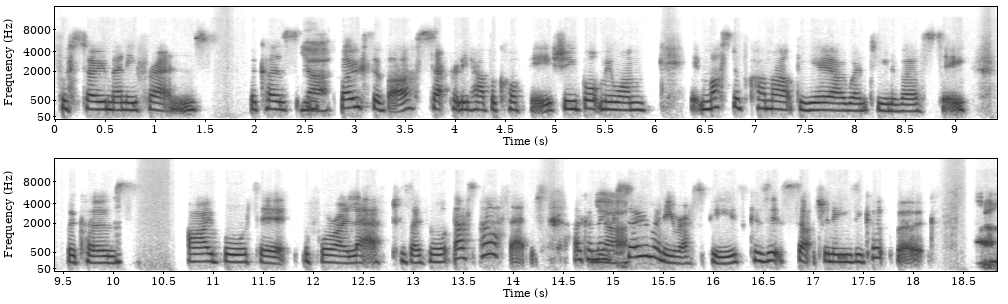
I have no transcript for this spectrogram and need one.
for so many friends because Yeah. both of us separately have a copy. She bought me one. It must have come out the year I went to university because I bought it before I left because I thought that's perfect. I can make Yeah. so many recipes because it's such an easy cookbook. Yeah.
